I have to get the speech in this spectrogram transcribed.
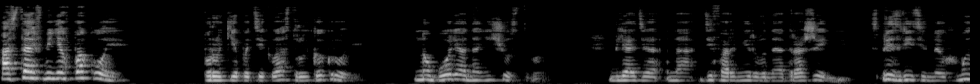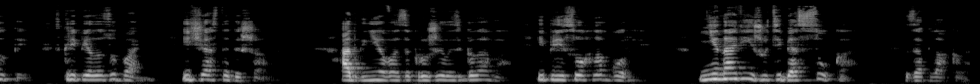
Оставь меня в покое! По руке потекла струйка крови, но боли она не чувствовала глядя на деформированное отражение, с презрительной ухмылкой, скрипела зубами и часто дышала. От гнева закружилась голова и пересохла в горле. «Ненавижу тебя, сука!» заплакала,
